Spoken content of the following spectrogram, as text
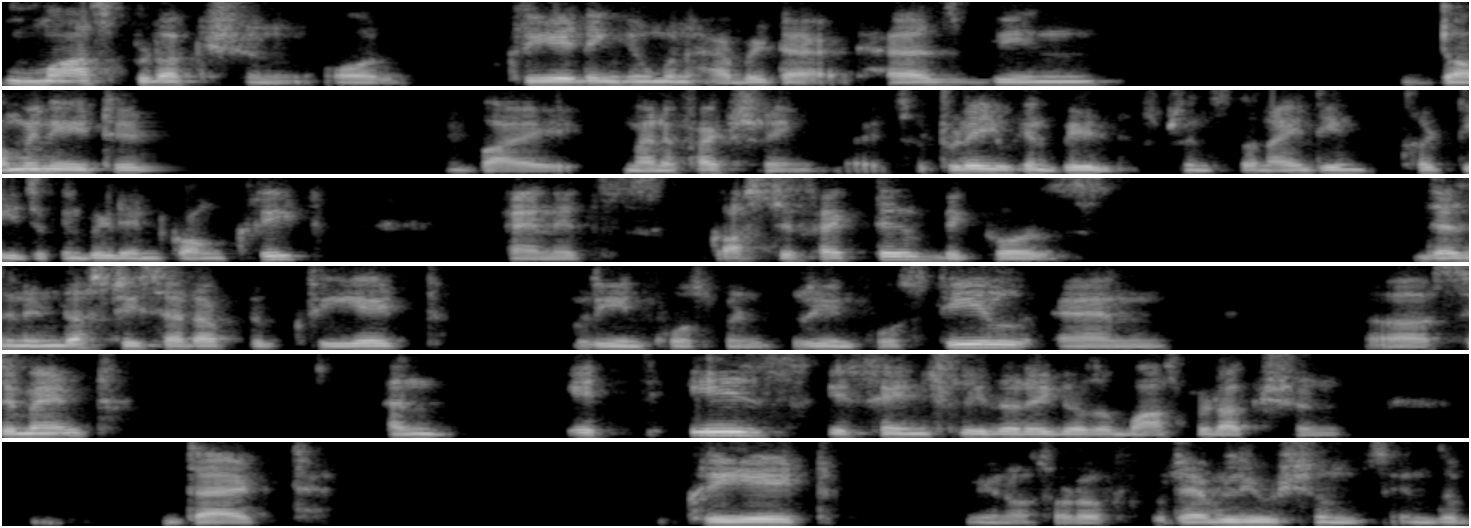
mass production or creating human habitat has been dominated by manufacturing, right? So today you can build, since the 1930s, you can build in concrete and it's cost effective because there's an industry set up to create reinforcement, reinforced steel and uh, cement. And it is essentially the rigors of mass production that create, you know, sort of revolutions in the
